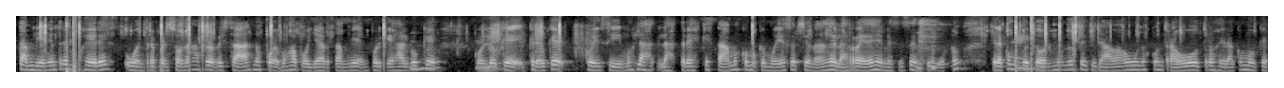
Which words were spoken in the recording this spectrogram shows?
también entre mujeres o entre personas afrorizadas nos podemos apoyar también, porque es algo que con lo que creo que coincidimos las, las, tres que estábamos como que muy decepcionadas de las redes en ese sentido, ¿no? Que era como que todo el mundo se tiraba unos contra otros, era como que,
